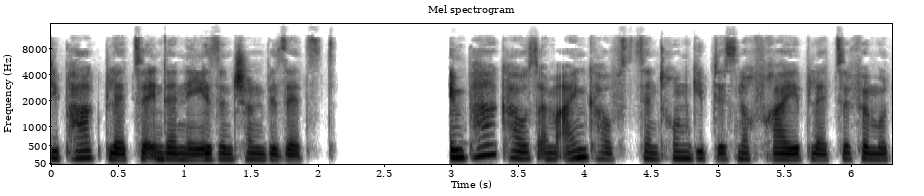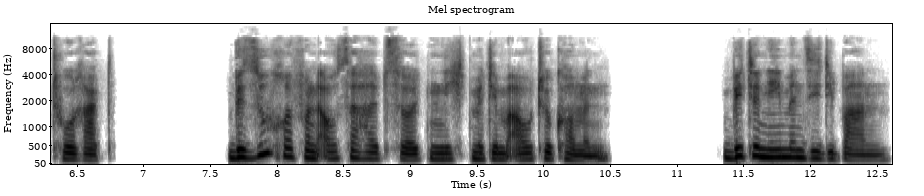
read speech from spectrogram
die Parkplätze in der Nähe sind schon besetzt. Im Parkhaus am Einkaufszentrum gibt es noch freie Plätze für Motorrad. Besucher von außerhalb sollten nicht mit dem Auto kommen. Bitte nehmen Sie die Bahn.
